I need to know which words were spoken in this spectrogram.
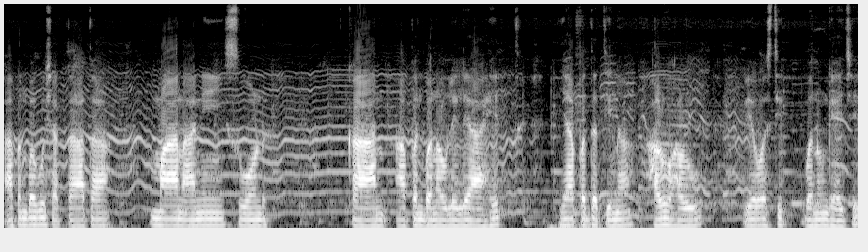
आपण बघू शकता आता मान आणि सोंड कान आपण बनवलेले आहेत. या पद्धतीनं हळूहळू व्यवस्थित बनवून घ्यायचे.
